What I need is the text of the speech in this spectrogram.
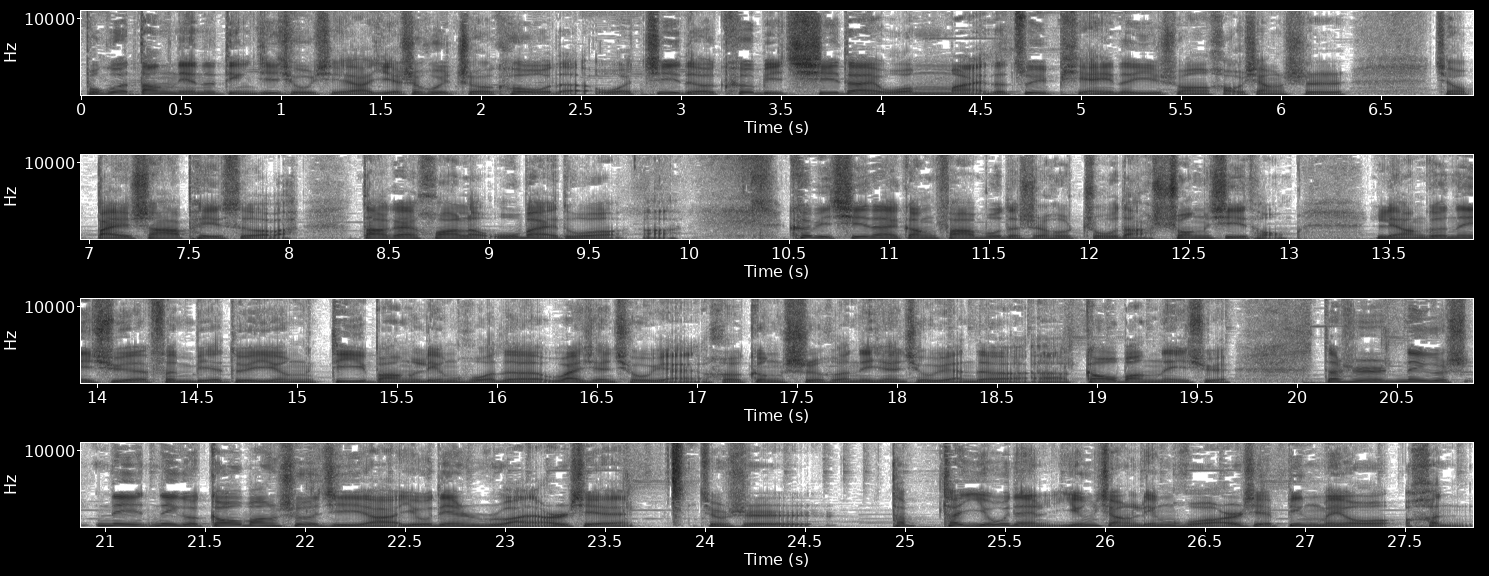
不过当年的顶级球鞋啊，也是会折扣的。我记得科比七代我买的最便宜的一双，好像是叫白纱配色吧，大概花了五百多啊。科比七代刚发布的时候，主打双系统，两个内靴分别对应低帮灵活的外线球员和更适合内线球员的呃高帮内靴，但是那个是那。那那个高帮设计啊，有点软，而且就是它它有点影响灵活，而且并没有很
